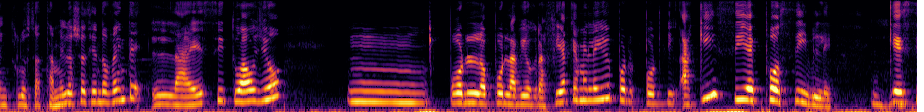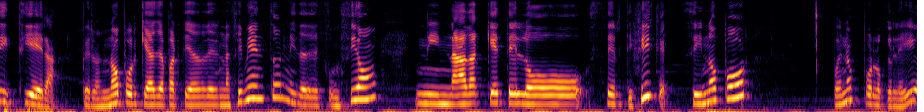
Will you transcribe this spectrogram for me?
incluso hasta 1820, la he situado yo mm, por, lo, por la biografía que me leí, por, por, aquí sí es posible que existiera, pero no porque haya partida de nacimiento, ni de defunción, ni nada que te lo certifique, sino por, bueno, por lo que leí.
